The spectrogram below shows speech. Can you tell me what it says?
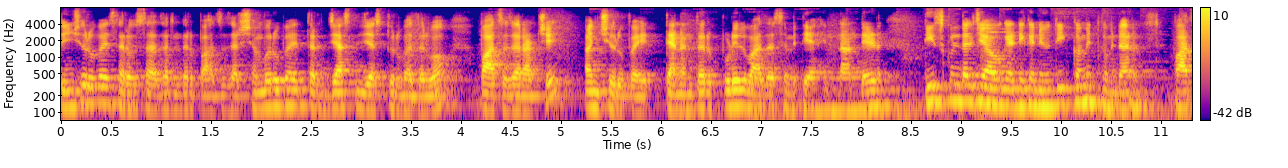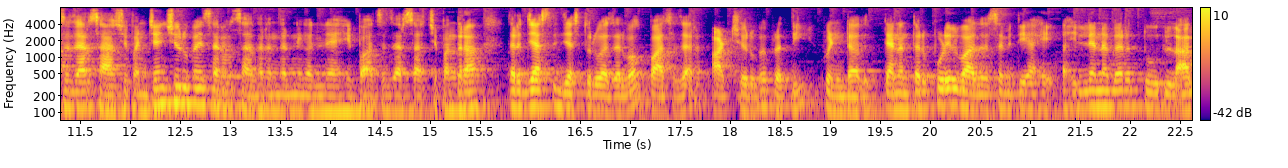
तीनशे रुपये सर्वसाधारण दर पाच हजार शंभर रुपये तर जास्तीत जास्त बाजार बाजारभाव पाच हजार आठशे ऐंशी रुपये. त्यानंतर पुढील बाजार समिती आहे नांदेड. तीस क्विंटलची आवक या ठिकाणी होती. कमीत कमी दर पाच हजार सहाशे पंच्याऐंशी रुपये सर्वसाधारण दर निघालेले आहे पाच हजार सातशे पंधरा. तर जास्तीत जास्त बाजार बाजारभाव पाच हजार आठशे रुपये प्रति क्विंटल. त्यानंतर पुढील बाजार समिती आहे अहिल्यानगर तूर लाल.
